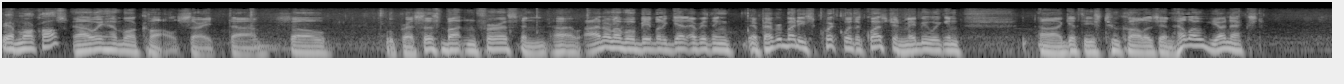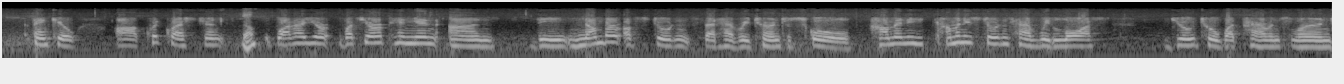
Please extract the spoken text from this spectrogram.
We have more calls. Uh, we have more calls. All right. Um, so We'll press this button first, and uh, I don't know if we'll be able to get everything. If everybody's quick with a question, maybe we can uh, get these two callers in. Hello, you're next. Thank you. Uh, quick question. Yep. What are your What's your opinion on the number of students that have returned to school? How many How many students have we lost due to what parents learned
